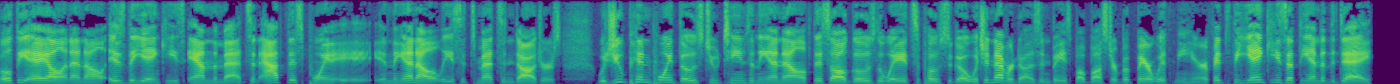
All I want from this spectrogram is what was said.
both the AL and NL is the Yankees and the Mets. And at this point, in the NL at least, it's Mets and Dodgers. Would you pinpoint those two teams in the NL if this all goes the way it's supposed to go, which it never does in baseball, Buster, but bear with me here. If it's the Yankees at the end of the day,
